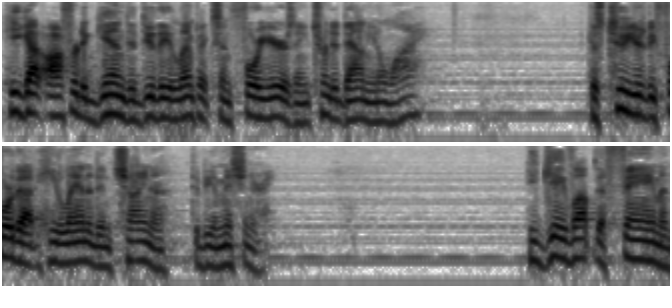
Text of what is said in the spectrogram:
he got offered again to do the Olympics in four years, and he turned it down. You know why? Because two years before that, he landed in China to be a missionary. He gave up the fame and,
